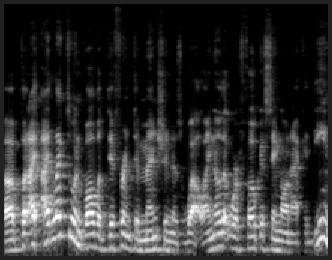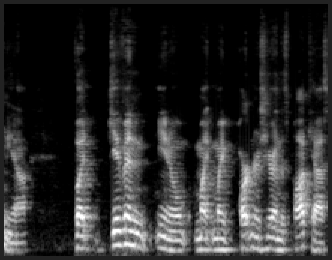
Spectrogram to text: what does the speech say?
Uh, but I, would like to involve a different dimension as well. I know that we're focusing on academia, but given you know my, my partners here in this podcast,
